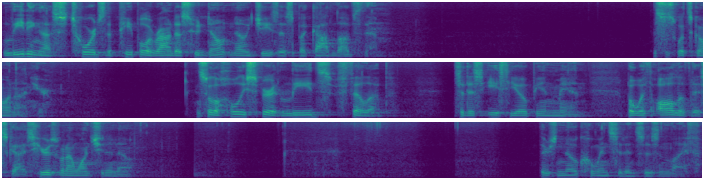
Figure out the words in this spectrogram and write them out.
leading us towards the people around us who don't know Jesus, but God loves them. This is what's going on here. And so the Holy Spirit leads Philip to this Ethiopian man. But with all of this, guys, here's what I want you to know. There's no coincidences in life.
